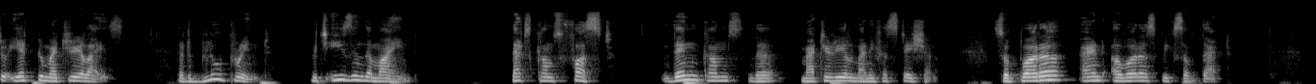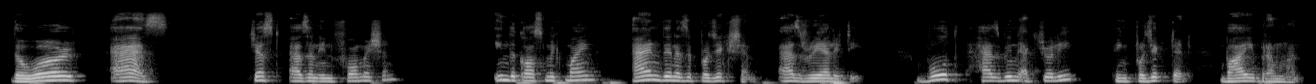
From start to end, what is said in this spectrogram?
to, yet to materialize. That blueprint, which is in the mind, that comes first. Then comes the material manifestation. So para and avara speaks of that. The world as just as an information in the cosmic mind and then as a projection as reality both has been actually being projected by brahman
